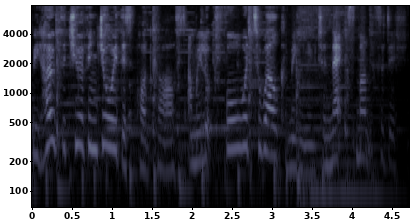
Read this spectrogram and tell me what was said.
We hope that you have enjoyed this podcast and we look forward to welcoming you to next month's edition.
